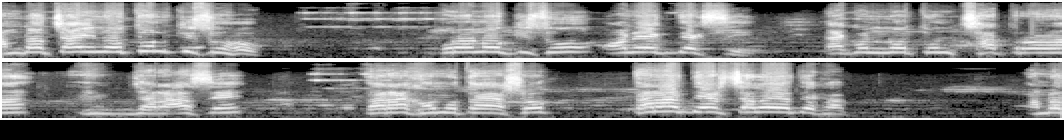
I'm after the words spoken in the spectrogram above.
আমরা চাই নতুন কিছু হোক। পুরনো কিছু অনেক দেখছি। এখন নতুন ছাত্ররা যারা আছে তারা ক্ষমতায় আসুক তারা দেশ চালাইয়া দেখাক। আমরা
